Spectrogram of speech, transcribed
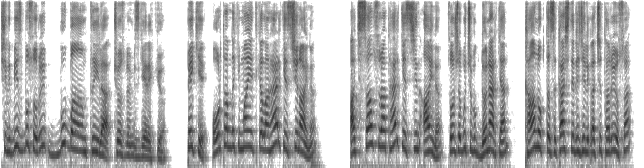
Şimdi biz bu soruyu bu bağıntıyla çözmemiz gerekiyor. Peki ortamdaki manyetik alan herkes için aynı. Açısal sürat herkes için aynı. Sonuçta bu çubuk dönerken K noktası kaç derecelik açı tarıyorsa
